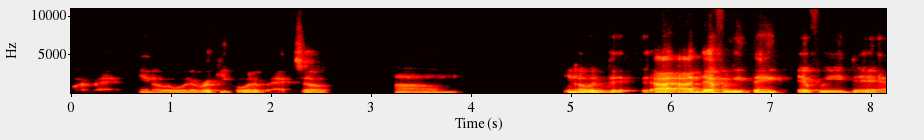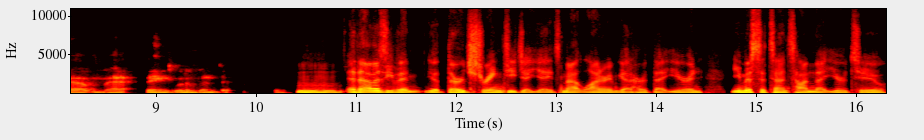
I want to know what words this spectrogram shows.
quarterback, you know, with a rookie quarterback. So um, you know, it, I, I, definitely think if we did have Matt, things would have been different. Mm-hmm. And that was even your third string TJ Yates. Matt Leinart even got hurt that year, and you missed a 10th time that year too.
